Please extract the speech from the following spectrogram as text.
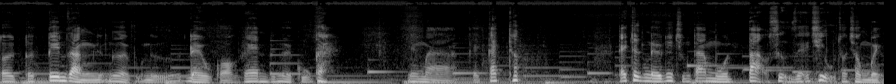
tôi tôi tin rằng những người phụ nữ đều có ghen với người cũ cả. Nhưng mà cái cách thức cách thức nếu như chúng ta muốn tạo sự dễ chịu cho chồng mình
